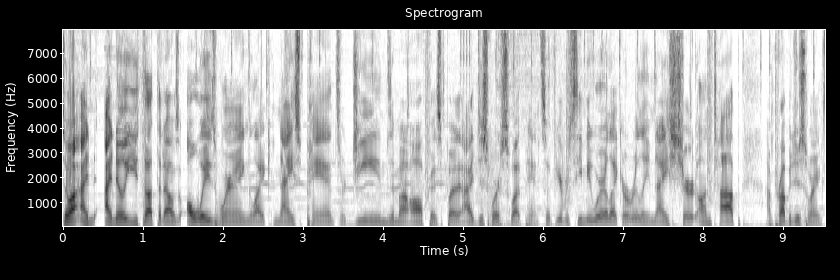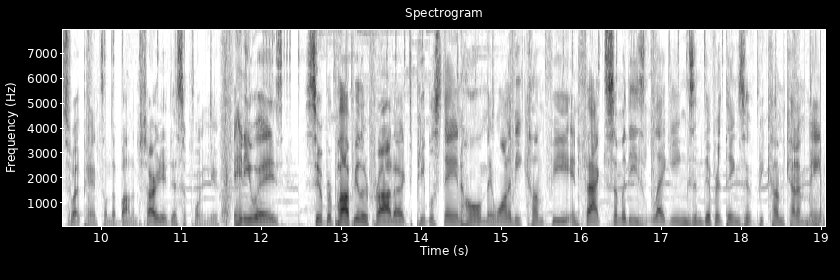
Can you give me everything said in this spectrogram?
So I, I know you thought that I was always wearing like nice pants or jeans in my office, but I just wear sweatpants. So if you ever see me wear like a really nice shirt on top, I'm probably just wearing sweatpants on the bottom. Sorry to disappoint you. Anyways, super popular product. People staying home. They want to be comfy. In fact, some of these leggings and different things have become kind of main.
